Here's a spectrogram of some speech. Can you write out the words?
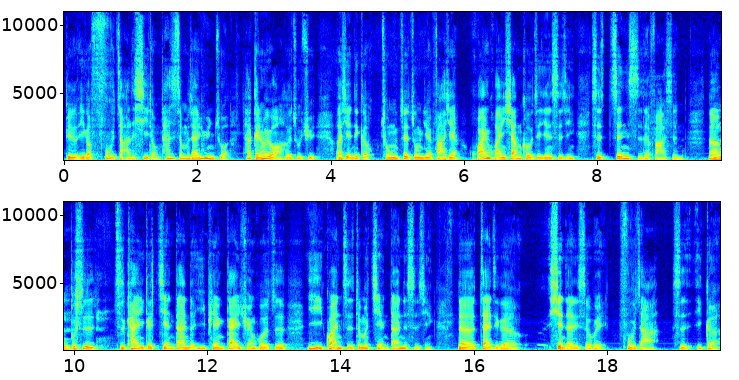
比如一个复杂的系统，它是怎么在运作，它可能会往何处去，而且那个从这中间发现环环相扣这件事情是真实的发生。那不是只看一个简单的以偏概全，或者是一以贯之这么简单的事情。那在这个现在的社会，复杂是一个。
